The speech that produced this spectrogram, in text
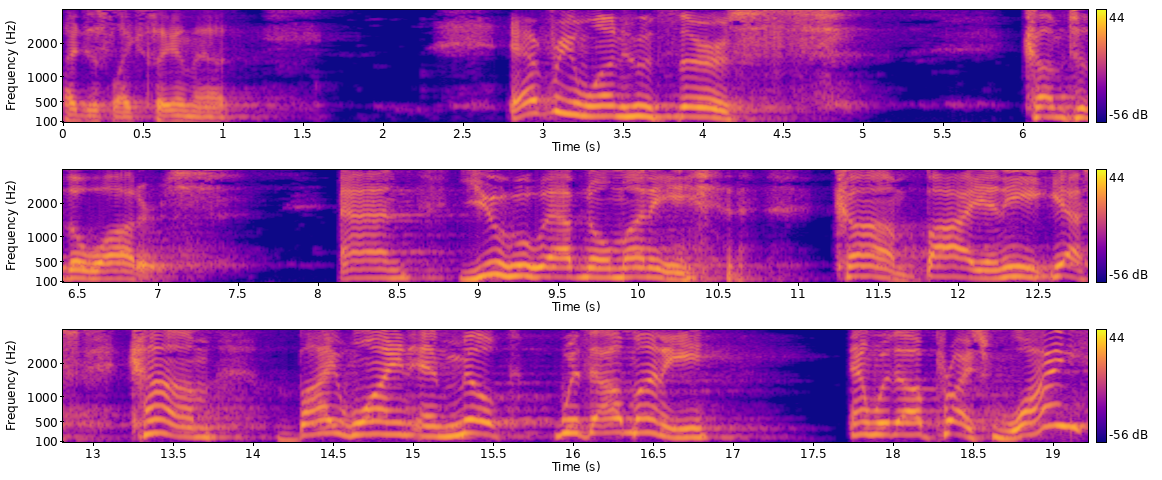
I just like saying that. Everyone who thirsts, come to the waters. And you who have no money, Come, buy and eat. Yes, come, buy wine and milk without money and without price. Why?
